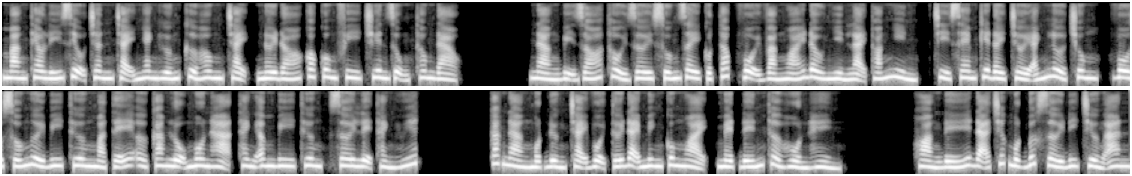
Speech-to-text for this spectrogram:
mang theo Lý Diệu chân chạy nhanh hướng cửa hông chạy, nơi đó có công phi chuyên dụng thông đạo. Nàng bị gió thổi rơi xuống dây cột tóc vội vàng ngoái đầu nhìn lại thoáng nhìn, chỉ xem kia đầy trời ánh lửa chung, vô số người bi thương mà tễ ở cam lộ môn hạ thanh âm bi thương, rơi lệ thành huyết. Các nàng một đường chạy vội tới đại minh cung ngoại, mệt đến thở hồn hển. Hoàng đế đã trước một bước rời đi Trường An,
